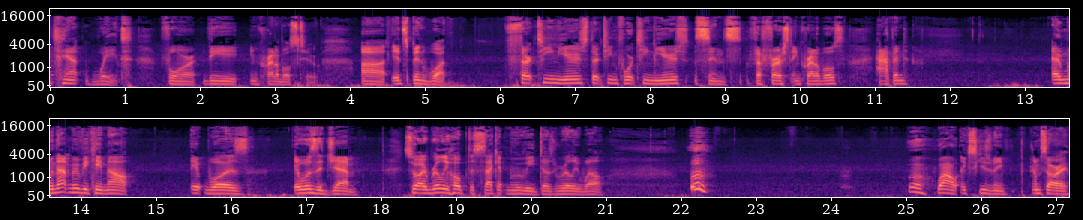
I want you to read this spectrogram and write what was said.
can't wait for The Incredibles 2. Uh, it's been what 13 years 13 14 years since the first incredibles happened and when that movie came out it was it was a gem so i really hope the second movie does really well oh, wow excuse me i'm sorry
